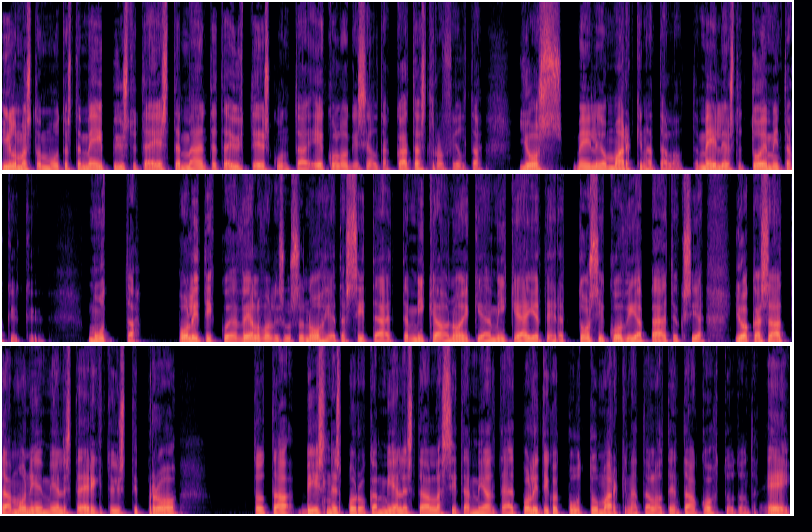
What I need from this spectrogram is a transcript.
ilmastonmuutosta. Me ei pystytä estämään tätä yhteiskuntaa ekologiselta katastrofilta, jos meillä ei ole markkinataloutta. Meillä ei ole sitä toimintakykyä. Mutta poliitikkojen velvollisuus on ohjata sitä, että mikä on oikea mikä ei, ja tehdä tosi kovia päätöksiä, joka saattaa monien mielestä erityisesti pro tota, bisnesporukan mielestä olla sitä mieltä, että poliitikot puuttuu markkinatalouteen, tämä on kohtuutonta. Ei.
